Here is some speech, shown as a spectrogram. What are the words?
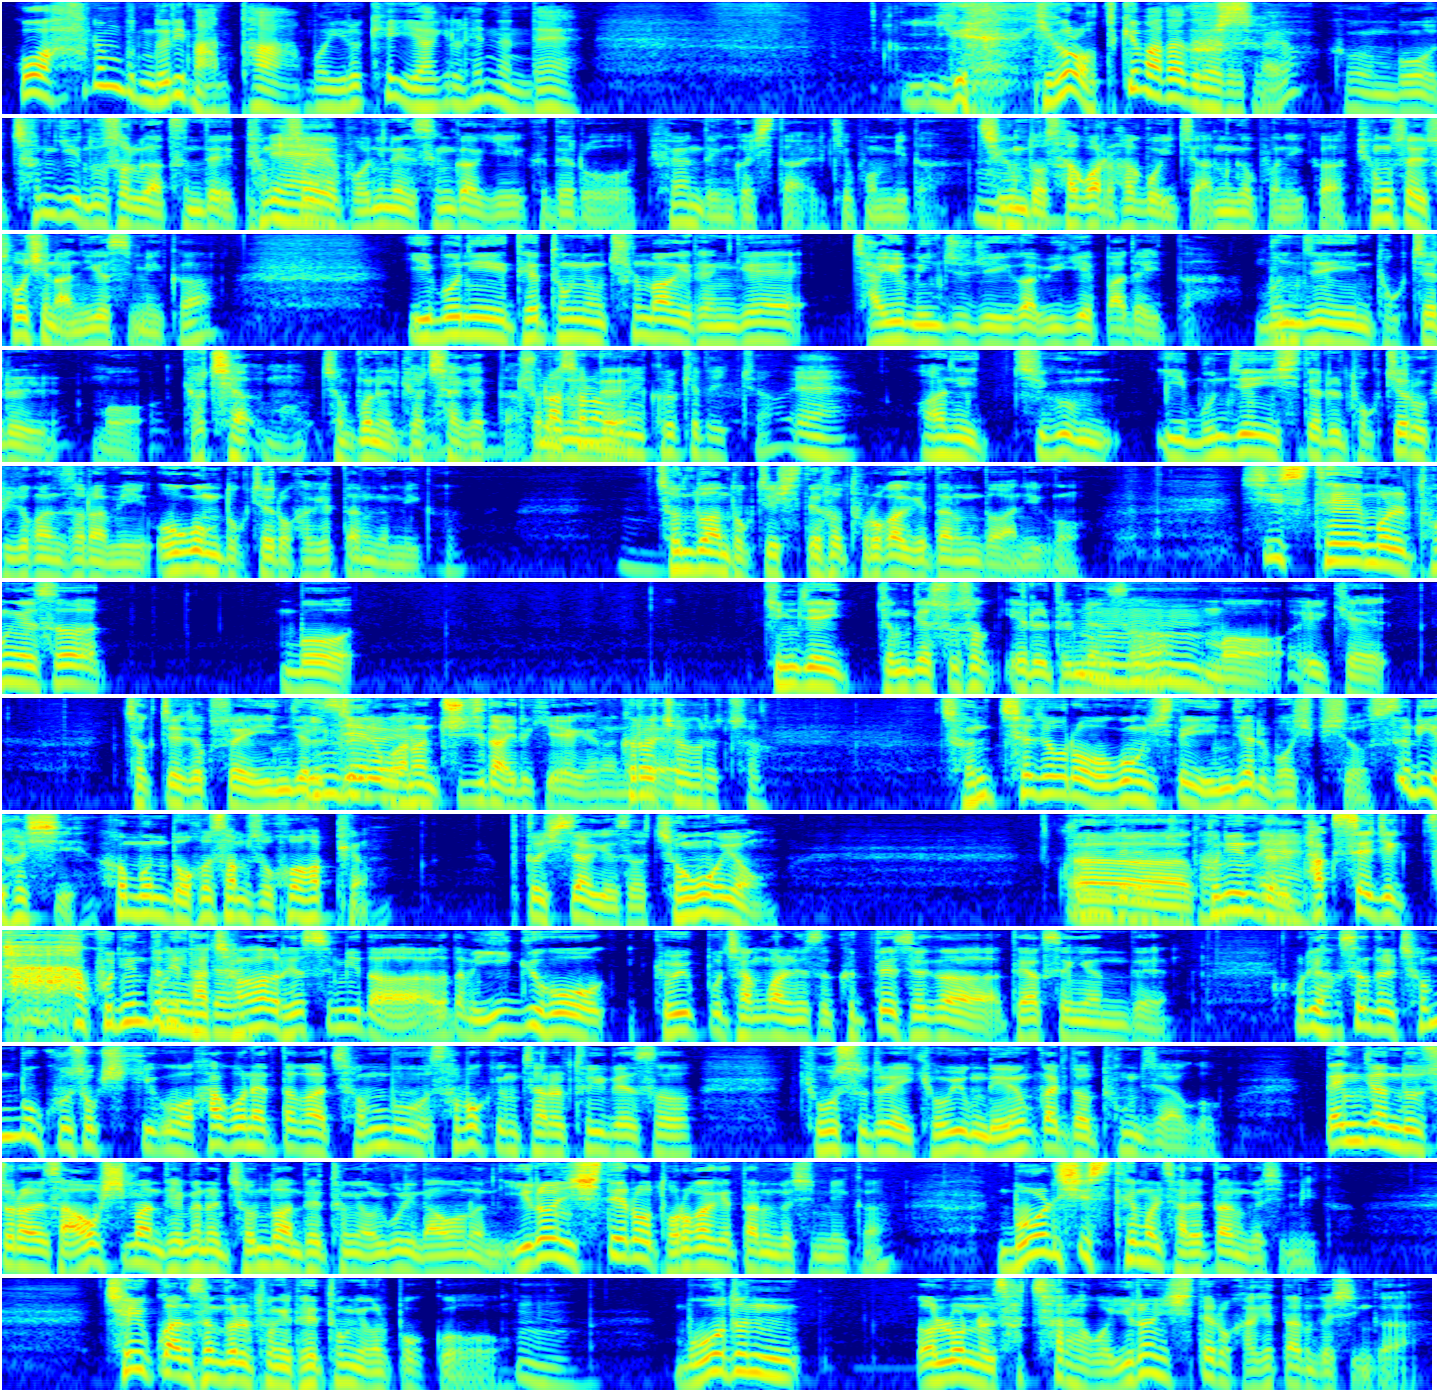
고 하는 분들이 많다. 뭐 이렇게 이야기를 했는데 이게 이걸 어떻게 받아들여야 될까요? 그건 뭐 천기 누설 같은데 평소에 예. 본인의 생각이 그대로 표현된 것이다 이렇게 봅니다. 지금도 음. 사과를 하고 있지 않는 거 보니까 평소에 소신 아니겠습니까? 이분이 대통령 출마하게 된 게 자유민주주의가 위기에 빠져 있다. 문재인 독재를 뭐 교체, 뭐 정권을 교체하겠다. 출마 선언문이 그렇게 돼 있죠. 예. 아니 지금 이 문재인 시대를 독재로 규정한 사람이 오공 독재로 가겠다는 겁니까? 음. 전두환 독재 시대로 돌아가겠다는 것도 아니고 시스템을 통해서 뭐 김재익 경제수석 예를 들면서 음. 뭐 이렇게 적재적소에 인재를, 인재를 쓰려고 하는 취지다 이렇게 얘기하는데 그렇죠, 그렇죠. 전체적으로 오공 시대의 인재를 보십시오. three 허씨, 허문도, 허삼수, 허화평부터 시작해서 정호용, 군인들, 어, 군인들 네. 박세직 다 군인들이 군인들. 다 장악을 했습니다. 그다음에 이규호 교육부 장관을 해서 그때 제가 대학생이었는데 우리 학생들 전부 구속시키고 학원에다가 전부 사법경찰을 투입해서 교수들의 교육 내용까지도 통제하고 땡전 누수라 해서 9시만 되면은 전두환 대통령 얼굴이 나오는 이런 시대로 돌아가겠다는 것입니까? 뭘 시스템을 잘했다는 것입니까? 체육관 선거를 통해 대통령을 뽑고 음. 모든 언론을 사찰하고 이런 시대로 가겠다는 것인가?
